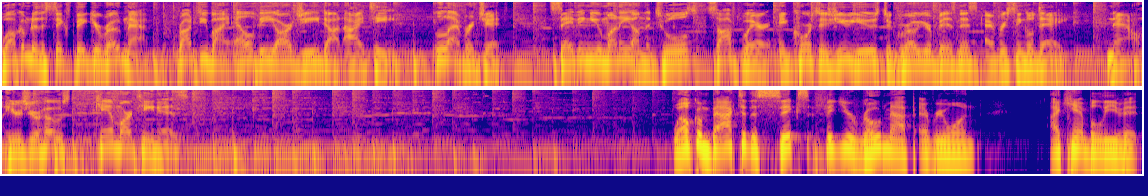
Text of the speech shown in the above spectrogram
Welcome to the Six Figure Roadmap, brought to you by LVRG.IT. Leverage it, saving you money on the tools, software, and courses you use to grow your business every single day. Now, here's your host, Cam Martinez. Welcome back to the Six Figure Roadmap, everyone. I can't believe it.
